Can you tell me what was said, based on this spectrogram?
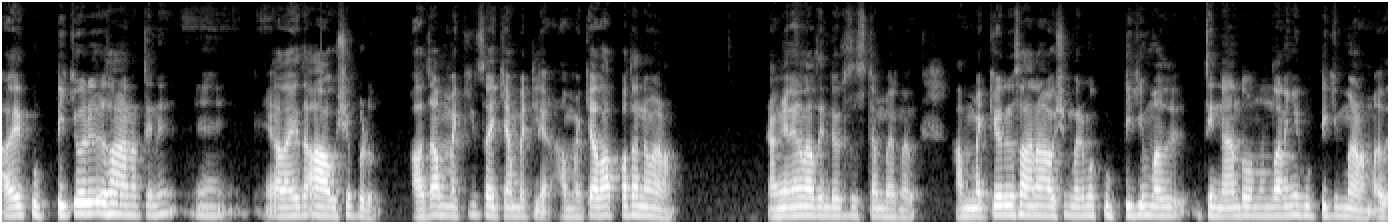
അതായത് കുട്ടിക്ക് ഒരു സാധനത്തിന് അതായത് ആവശ്യപ്പെടും. അത് അമ്മയ്ക്ക് സഹിക്കാൻ പറ്റില്ല. അമ്മയ്ക്ക് അത് അപ്പം തന്നെ വേണം. അങ്ങനെയാണ് അതിന്റെ ഒരു സിസ്റ്റം വരുന്നത്. അമ്മയ്ക്ക് ഒരു സാധനം ആവശ്യം വരുമ്പോൾ കുട്ടിക്കും അത് തിന്നാൻ തോന്നുന്നതാണെങ്കിൽ കുട്ടിക്കും വേണം അത്.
